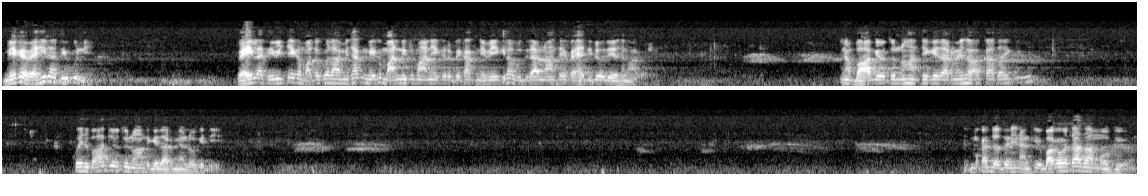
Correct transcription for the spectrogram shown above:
මේක වැහිලා තිබුණේ. වැහිලා තිබිච්ච එක මත කළා මිසක් මේක මන් නිර්මාණය කරපු එකක් නෙමෙයි කියලා බුදුරජාණන් වහන්සේ පැහැදිලිව දේශනා කළා. එහෙනම් භාග්‍යවතුන් වහන්සේගේ ධර්මයේ සාකච්ඡායි කිව්වේ. කොයිද භාග්‍යවතුන් වහන්සේගේ ධර්මය ලෝකෙදී? මොකද්ද ඔතන එහෙනම් කිව්ව භගවතා ධම්මෝ කියවන.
